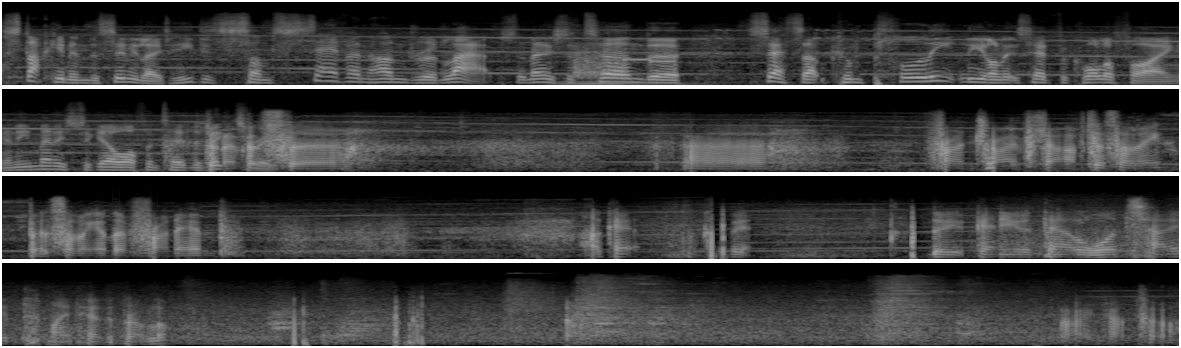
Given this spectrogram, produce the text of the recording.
stuck him in the simulator. He did some 700 laps and managed to turn the setup completely on its head for qualifying, and he managed to go off and take the victory. Uh, front drive shaft or something, but something in the front end. Okay, copy. Do you, can you tell what side might have the problem? No. no I can't tell.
